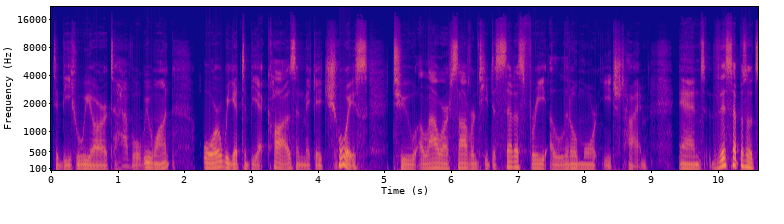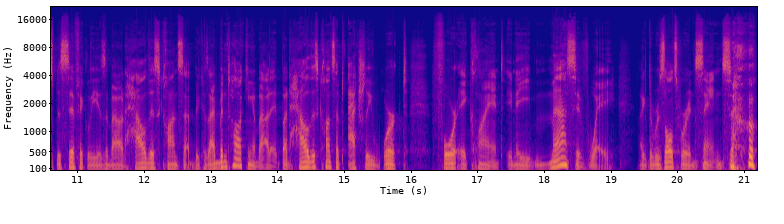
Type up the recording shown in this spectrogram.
to be who we are, to have what we want, or we get to be at cause and make a choice to allow our sovereignty to set us free a little more each time. And this episode specifically is about how this concept, because I've been talking about it, but how this concept actually worked for a client in a massive way like the results were insane. So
